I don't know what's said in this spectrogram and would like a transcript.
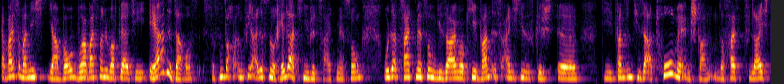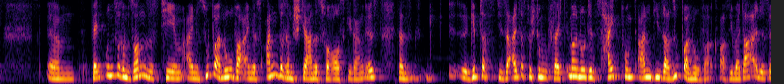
er weiß aber nicht, ja, wo, woher weiß man überhaupt, wer die Erde daraus ist? Das sind doch irgendwie alles nur relative Zeitmessungen oder Zeitmessungen, die sagen, okay, wann ist eigentlich dieses, äh, die, wann sind diese Atome entstanden? Das heißt, vielleicht ähm, wenn unserem Sonnensystem eine Supernova eines anderen Sternes vorausgegangen ist, dann gibt das diese Altersbestimmung vielleicht immer nur den Zeitpunkt an dieser Supernova quasi, weil da alles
